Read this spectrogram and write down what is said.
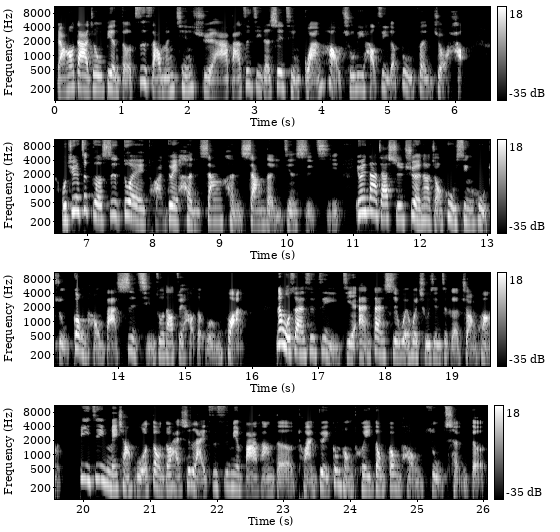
然后大家就变得自扫门前雪啊，把自己的事情管好，处理好自己的部分就好。我觉得这个是对团队很伤、很伤的一件事情，因为大家失去了那种互信互助、共同把事情做到最好的文化。那我虽然是自己接案，但是我也会出现这个状况。毕竟每场活动都还是来自四面八方的团队共同推动、共同组成的。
